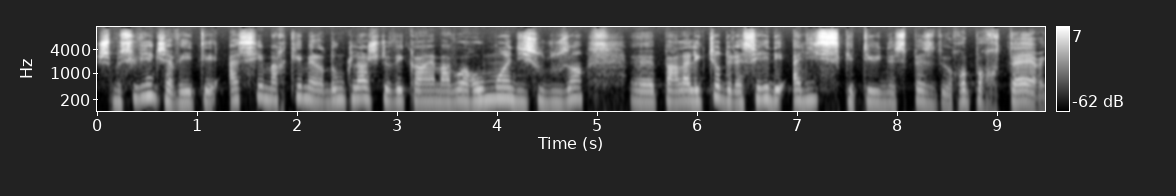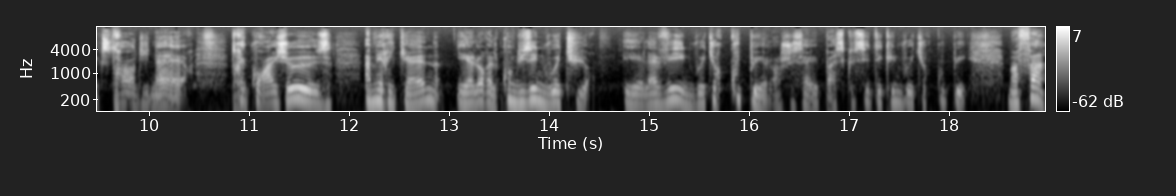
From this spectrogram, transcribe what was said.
Je me souviens que j'avais été assez marquée, mais alors donc là, je devais quand même avoir au moins 10 ou 12 ans, euh, par la lecture de la série des Alice, qui était une espèce de reporter extraordinaire, très courageuse, américaine. Et alors, elle conduisait une voiture et elle avait une voiture coupée. Alors je ne savais pas ce que c'était qu'une voiture coupée. Mais enfin,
